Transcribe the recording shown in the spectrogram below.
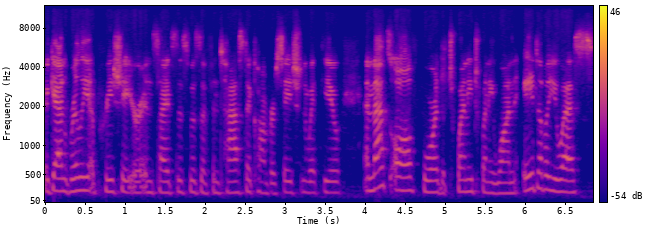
Again, really appreciate your insights. This was a fantastic conversation with you. And that's all for the 2021 AWS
